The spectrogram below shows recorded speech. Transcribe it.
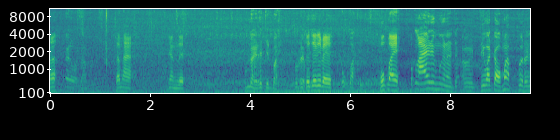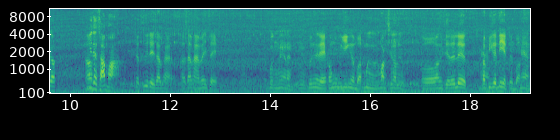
ฮะได้แล้วสามสามหายังเลย ผมได้ได้เจ็ดใบผมได้จะจะได้ไปหกใบ หกไปบักหลายเรื่องมือน่ะจะเออที่ว่าเจ้ามาเพื่อเดียวเอ้ามี มีแต่สามหาจะคือได้สามหาเอาสามหาไม่ใส่เบิ่งในอันนั้นดิเบิ่งไหนของกุ้งยิงกันบ่มือวางศิลาฤกษ์ โอ้วางเจริญเลิกพระพิฆเนศเป็นบ่ แม่น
